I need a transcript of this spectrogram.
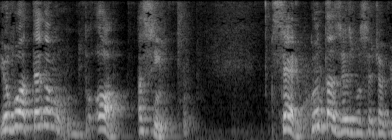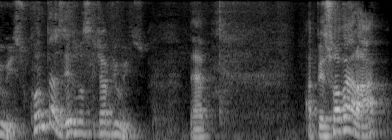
Eu vou até dar um. Ó, assim. Sério, quantas vezes você já viu isso? Quantas vezes você já viu isso? Né? A pessoa vai lá,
